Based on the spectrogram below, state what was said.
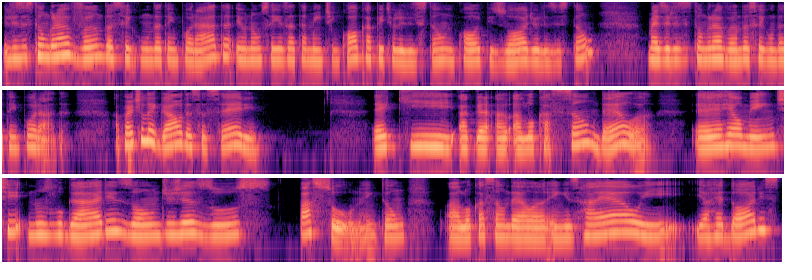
Eles estão gravando a segunda temporada, eu não sei exatamente em qual capítulo eles estão, em qual episódio eles estão, mas eles estão gravando a segunda temporada. A parte legal dessa série é que a, a, locação dela é realmente nos lugares onde Jesus passou, né? Então, a locação dela em Israel e, e arredores,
